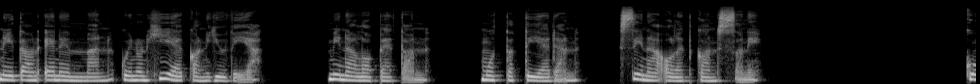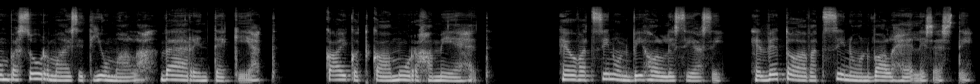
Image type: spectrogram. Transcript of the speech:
niitä on enemmän kuin on hiekan jyviä. Minä lopetan, mutta tiedän, sinä olet kanssani. Kumpa surmaisit Jumala, väärin tekijät, kaikotkaa murhamiehet. He ovat sinun vihollisiasi, he vetoavat sinuun valheellisesti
